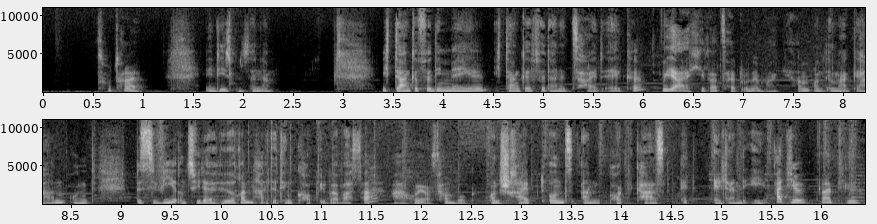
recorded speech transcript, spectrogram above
Total. In diesem Sinne. Ich danke für die Mail. Ich danke für deine Zeit, Elke. Ja, jederzeit und immer gern. Und immer gern. Und bis wir uns wieder hören, haltet den Kopf über Wasser. Ahoi aus Hamburg. Und schreibt uns an podcast.eltern.de. Adieu. Adieu.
